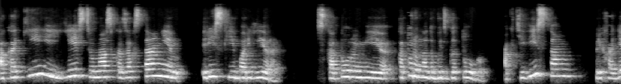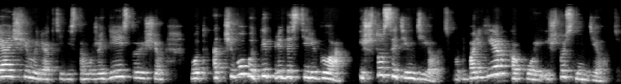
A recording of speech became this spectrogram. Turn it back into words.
а какие есть у нас в Казахстане риски и барьеры, с которыми, которым надо быть готовым активистам, приходящим или активистам уже действующим. Вот от чего бы ты предостерегла и что с этим делать? Вот барьер какой и что с ним делать?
